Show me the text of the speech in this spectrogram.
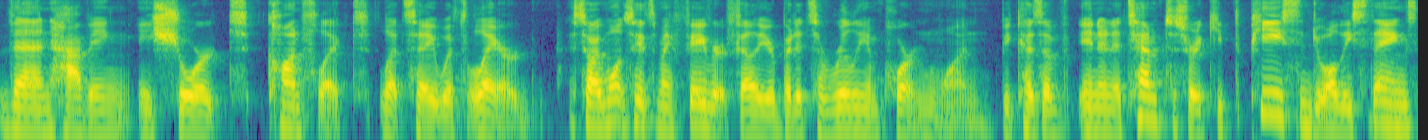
than having a short conflict, let's say with Laird. So I won't say it's my favorite failure, but it's a really important one because of in an attempt to sort of keep the peace and do all these things,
